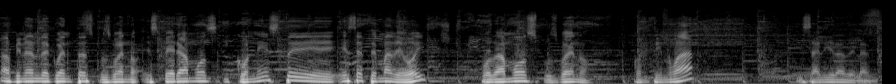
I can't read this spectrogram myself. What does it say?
a final de cuentas, pues bueno, esperamos y con este, este tema de hoy podamos, pues bueno, continuar y salir adelante.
